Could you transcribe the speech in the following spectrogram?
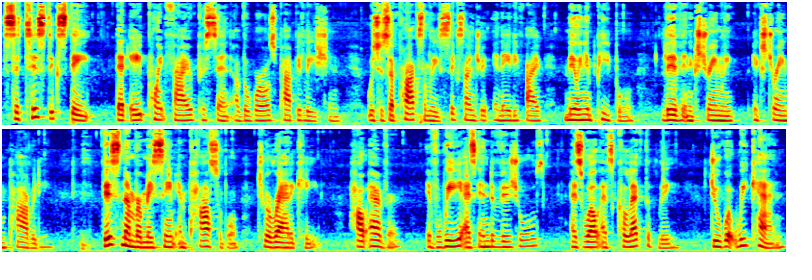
Statistics state that 8.5% of the world's population which is approximately 685 million people, live in extremely extreme poverty. This number may seem impossible to eradicate. However, if we as individuals, as well as collectively, do what we can,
